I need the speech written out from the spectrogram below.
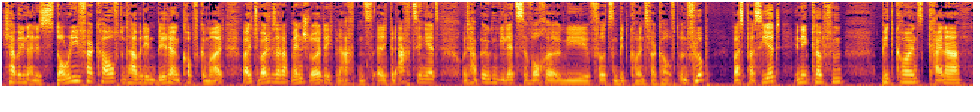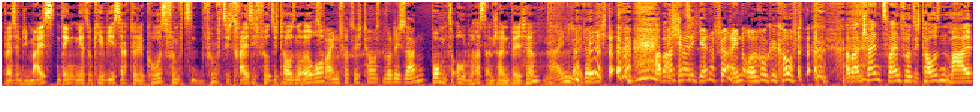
Ich habe denen eine Story verkauft und habe den Bilder im Kopf gemalt, weil ich zum Beispiel gesagt habe, Mensch Leute, ich bin 18, äh, ich bin 18 jetzt und habe irgendwie letzte Woche irgendwie 14 Bitcoins verkauft. Und flupp, was passiert in den Köpfen? Bitcoins, keiner, weiß nicht, die meisten denken jetzt, okay, wie ist der aktuelle Kurs? 15, 50, 30, 40.000 Euro? 42.000 würde ich sagen. Bummt. Oh, du hast anscheinend welche. Nein, leider nicht. Aber ich hätte sie gerne für einen Euro gekauft. Aber anscheinend 42.000 mal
